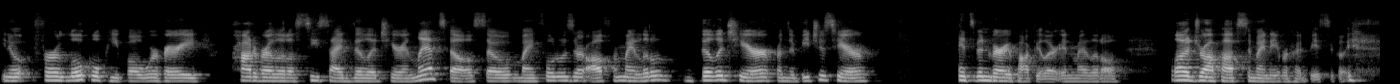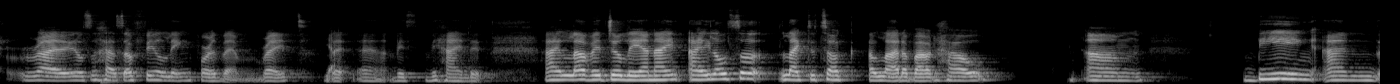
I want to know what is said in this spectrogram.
you know, for local people, we're very proud of our little seaside village here in Lantzville. So my photos are all from my little village here, from the beaches here. It's been very popular in my little, a lot of drop offs in my neighborhood, basically. Right. It also has a feeling for them, right? Yeah. uh, behind it. I love it, Julie. And I, I also like to talk a lot about how um, being and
